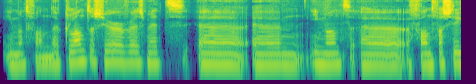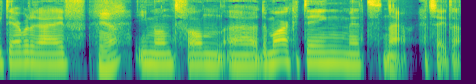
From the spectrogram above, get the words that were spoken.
Iemand van de klantenservice met uh, um, iemand uh, van facilitair bedrijf. ja? Iemand van de marketing met, nou, et cetera.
